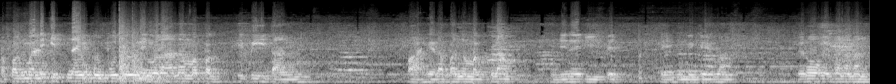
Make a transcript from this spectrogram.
Kapag maliit na yung puputulin, wala nang mapag-ipitan, pahirapan na mag-clamp. Hindi na ipit. Kaya gumigewang. Pero okay pa naman.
